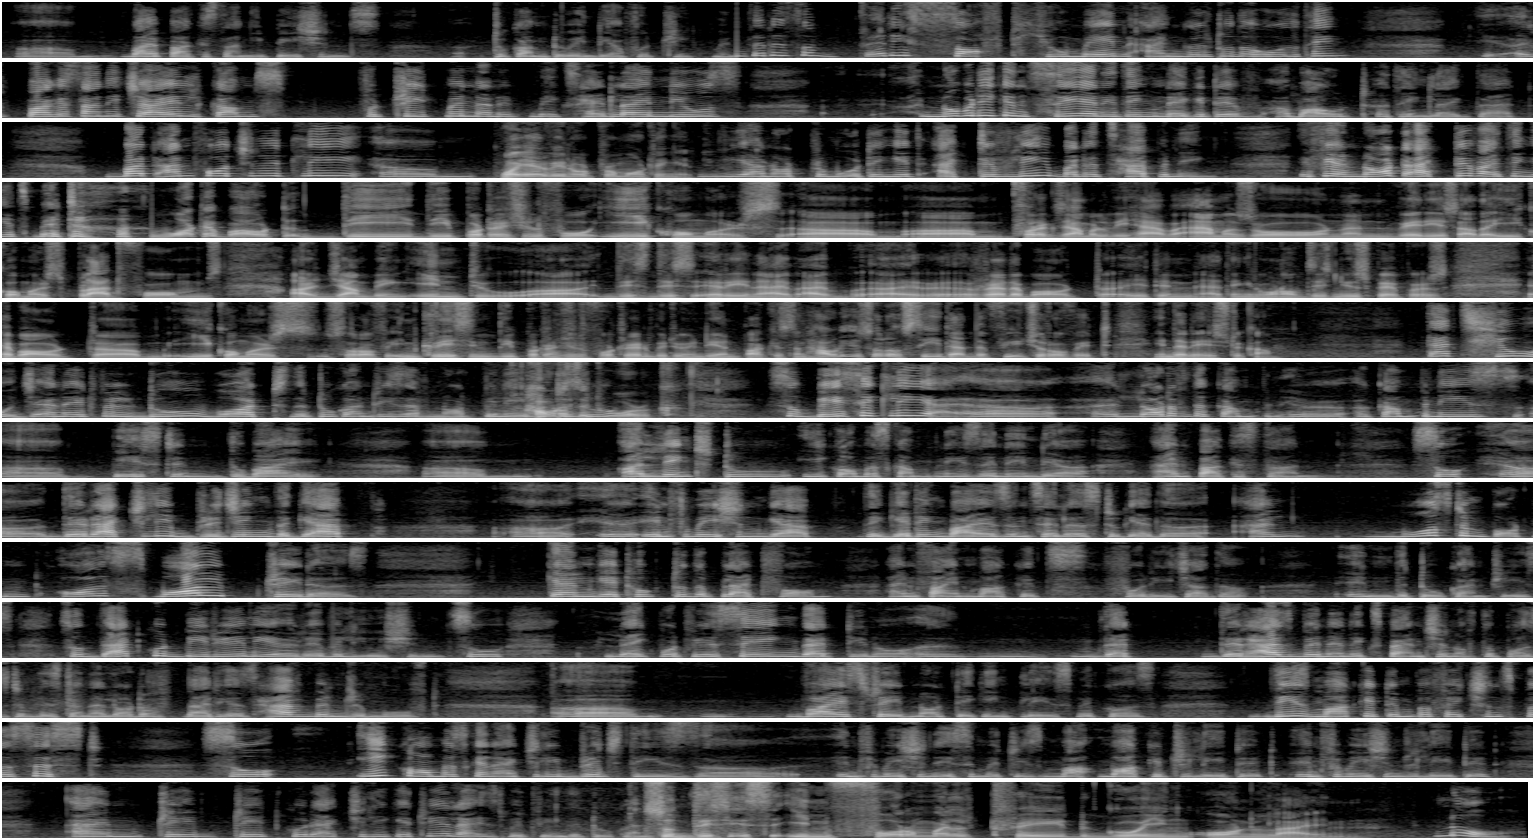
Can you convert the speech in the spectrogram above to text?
um, by Pakistani patients uh, to come to India for treatment. There is a very soft, humane angle to the whole thing Pakistani child comes for treatment and it makes headline news, nobody can say anything negative about a thing like that. But unfortunately, um, why are we not promoting it? We are not promoting it actively, but it's happening. If you are not active, I think it's better. what about the the potential for e-commerce? Um, um, for example, we have Amazon and various other e-commerce platforms are jumping into uh, this this arena. I've, I've uh, read about it in I think in one of these newspapers about um, e-commerce sort of increasing the potential for trade between India and Pakistan. How do you sort of see that the future of it in the days to come? That's huge and it will do what the two countries have not been able How to do. How does it work? So basically, uh, a lot of the company, uh, companies uh, based in Dubai um, are linked to e-commerce companies in India and Pakistan. So, uh, they are actually bridging the gap, uh, information gap, they are getting buyers and sellers together and most important all small traders can get hooked to the platform and find markets for each other in the two countries. So, that could be really a revolution. So, like what we are saying that you know uh, that there has been an expansion of the positive list and a lot of barriers have been removed. Um, why is trade not taking place? Because these market imperfections persist. So, e-commerce can actually bridge these uh, information asymmetries, ma market related, information related and trade trade could actually get realized between the two countries. So, this is informal trade going online? No,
